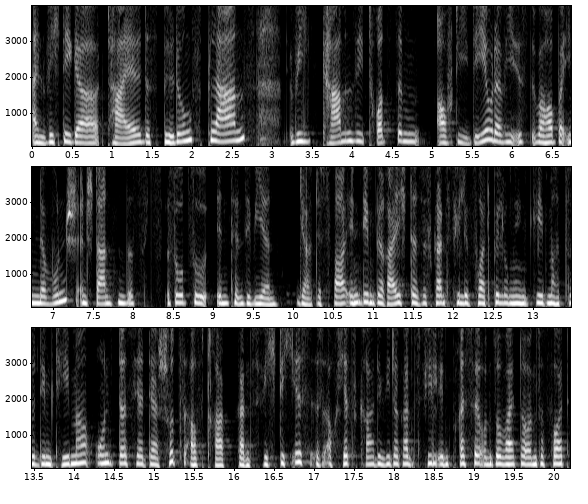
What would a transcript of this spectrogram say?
ein wichtiger Teil des Bildungsplans. Wie kamen Sie trotzdem auf die Idee oder wie ist überhaupt bei Ihnen der Wunsch entstanden, das so zu intensivieren? Ja, das war in dem Bereich, dass es ganz viele Fortbildungen gegeben hat zu dem Thema und dass ja der Schutzauftrag ganz wichtig ist, ist auch jetzt gerade wieder ganz viel in Presse und so weiter und so fort,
